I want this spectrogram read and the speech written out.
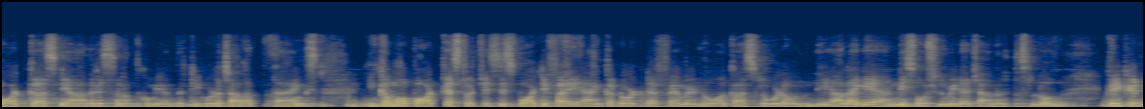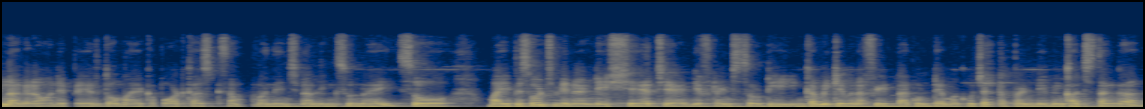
పాడ్కాస్ట్ని ఆదరిస్తున్నందుకు మీ అందరికీ కూడా చాలా థ్యాంక్స్ ఇంకా మా పాడ్కాస్ట్ వచ్చేసి Spotify Anchor dot FM and ఓవర్కాస్ట్లో కూడా ఉంది. అలాగే అన్ని సోషల్ మీడియా ఛానల్స్లో క్రికెట్ నగరం అనే పేరుతో మా యొక్క పాడ్కాస్ట్కి సంబంధించిన లింక్స్ ఉన్నాయి. సో మా ఎపిసోడ్స్ వినండి షేర్ చేయండి ఫ్రెండ్స్ తోటి. ఇంకా మీకు ఏమైనా ఫీడ్బ్యాక్ ఉంటే మాకు చెప్పండి. మేము ఖచ్చితంగా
